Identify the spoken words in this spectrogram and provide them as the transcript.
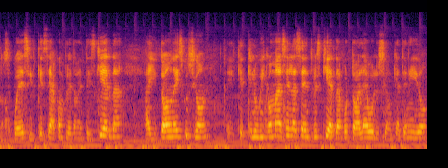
no se puede decir que sea completamente izquierda. Hay toda una discusión eh, que, que, lo ubica más en la centro izquierda por toda la evolución que ha tenido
